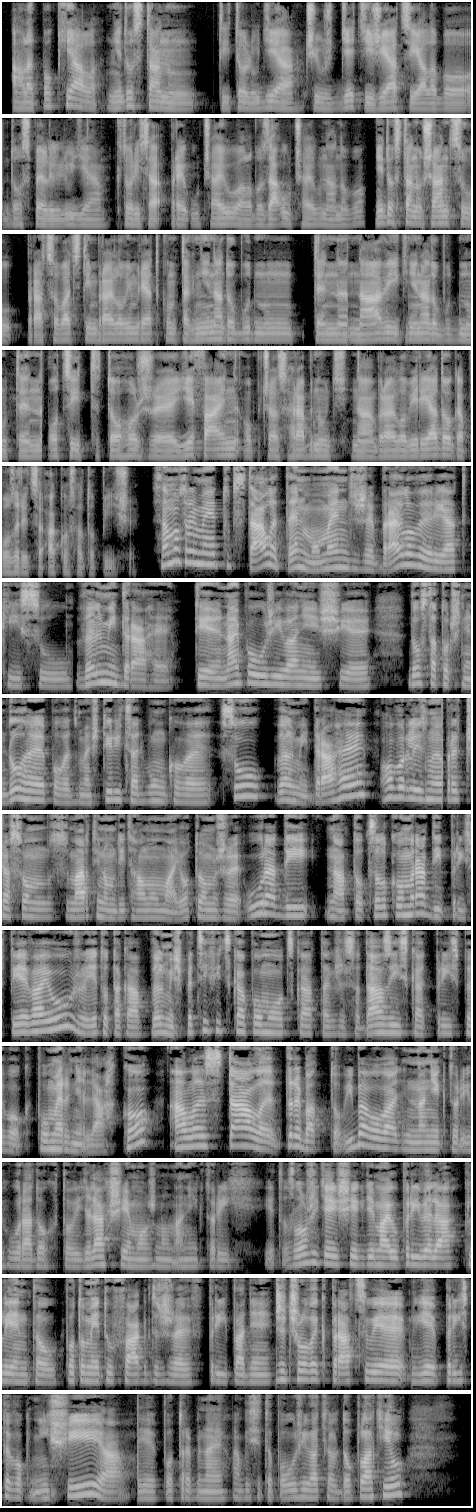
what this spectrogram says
ale pokiaľ nedostanú títo ľudia, či už deti, žiaci alebo dospelí ľudia, ktorí sa preúčajú alebo zaúčajú na novo, nedostanú šancu pracovať s tým brajlovým riadkom, tak nenadobudnú ten návyk, nenadobudnú ten pocit toho, že je fajn občas hrabnúť na brajlový riadok a pozrieť sa, ako sa to píše. Samozrejme je tu stále ten moment, že brajlové riadky sú veľmi drahé. Tie najpoužívanejšie, dostatočne dlhé, povedzme 40 bunkové, sú veľmi drahé. Hovorili sme pred časom s Martinom Dithalmom aj o tom, že úrady na to celkom rady prispievajú, že je to taká veľmi špecifická pomôcka, takže sa dá získať príspevok pomerne ľahko, ale stále treba to vybavovať. Na niektorých úradoch to ide ľahšie, možno na niektorých je to zložitejšie, kde majú príveľa klientov. Potom je tu fakt, že v prípade, že človek pracuje, je príspevok nižší a je potrebné, aby si to používateľ doplatil.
